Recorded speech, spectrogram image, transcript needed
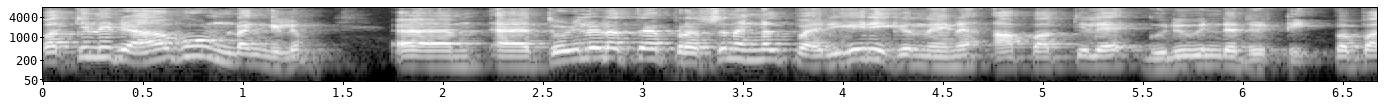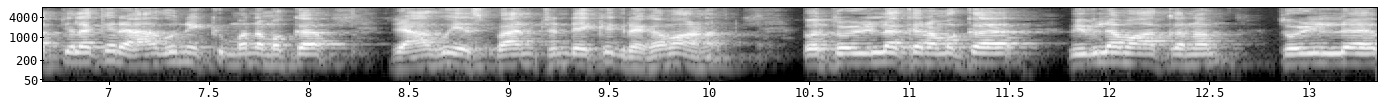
പത്തിലെ രാഹു ഉണ്ടെങ്കിലും തൊഴിലിടത്തെ പ്രശ്നങ്ങൾ പരിഹരിക്കുന്നതിന് ആ പത്തിലെ ഗുരുവിന്റെ ദൃഷ്ടി. ഇപ്പോൾ പത്തിലൊക്കെ രാഹു നിൽക്കുമ്പോൾ നമുക്ക് രാഹു എക്സ്പാൻഷന്റെയൊക്കെ ഗ്രഹമാണ്. ഇപ്പോൾ തൊഴിലൊക്കെ നമുക്ക് വിപുലമാക്കണം തൊഴിൽ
